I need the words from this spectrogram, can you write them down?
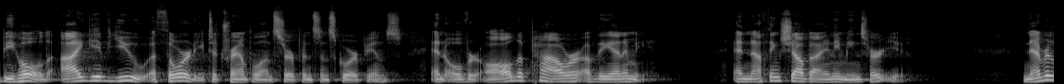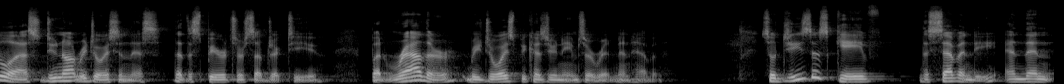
Behold, I give you authority to trample on serpents and scorpions and over all the power of the enemy and nothing shall by any means hurt you. Nevertheless, do not rejoice in this, that the spirits are subject to you, but rather rejoice because your names are written in heaven. So Jesus gave the 70, and then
